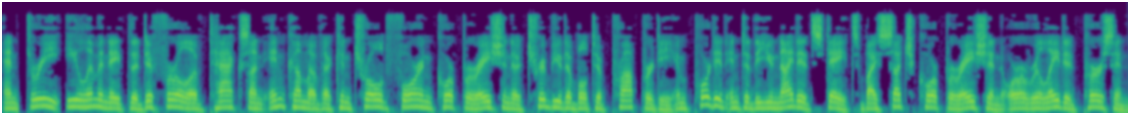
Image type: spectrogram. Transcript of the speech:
and 3 eliminate the deferral of tax on income of a controlled foreign corporation attributable to property imported into the United States by such corporation or a related person,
